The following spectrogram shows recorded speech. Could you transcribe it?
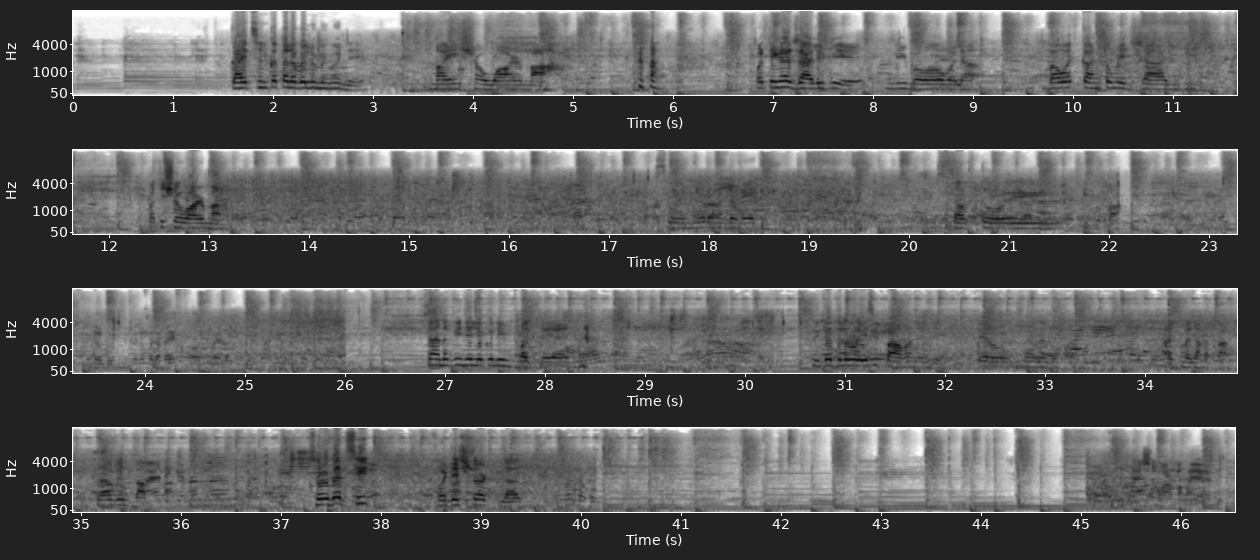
Kahit saan ka talaga lumingon eh, may shawarma. Pati nga Jollibee eh, hindi mawawala. Bawat kanto may Jollibee. Pati shawarma. So, murang damit. Stuff toy, Sana pinili ko na yung bag na yan. Ah. Nagkadalawa isip pa ako nun eh. Pero mura ko pa. At malaki pa. Travel back. So that's it for this short vlog. Shawarma kaya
